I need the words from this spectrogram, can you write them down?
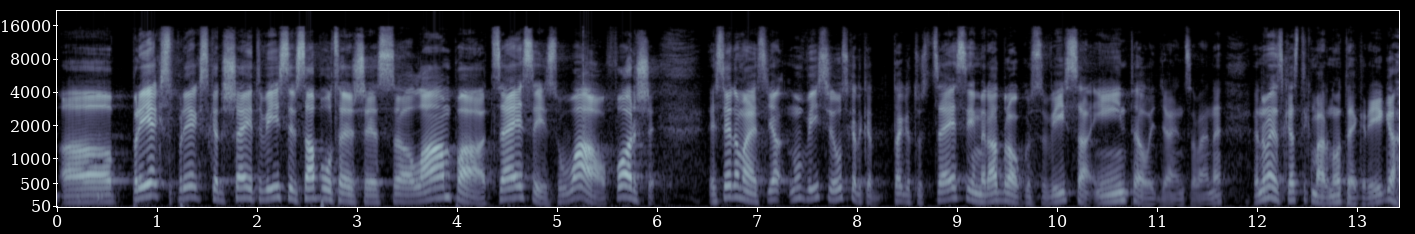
Uh, prieks, prieks, ka šeit visi ir sapulcējušies uh, lampā, cēsīs. Wow, forši! Es iedomājos, ja nu, visi uzskata, ka tagad uz cēsīm ir atbraukusi visa inteliģence, vai ne? Ja nu viens, kas tikmēr notiek Rīgā?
